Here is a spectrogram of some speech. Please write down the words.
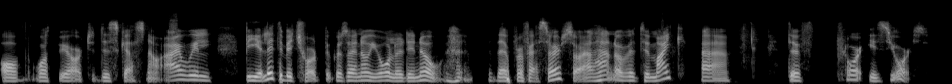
of what we are to discuss now. I will be a little bit short because I know you already know the professor. So I'll hand over to Mike. Uh, the floor is yours.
